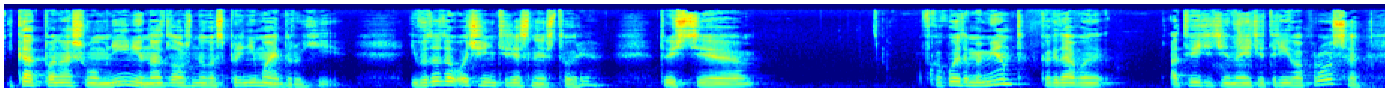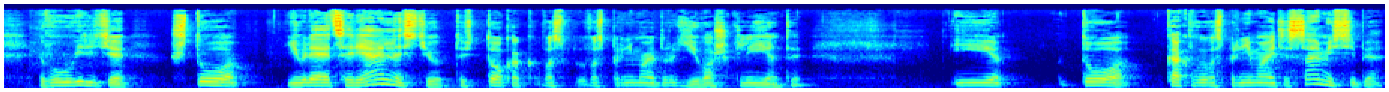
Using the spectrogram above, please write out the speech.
и как, по нашему мнению, нас должны воспринимать другие. И вот это очень интересная история. То есть э, в какой-то момент, когда вы ответите на эти три вопроса, вы увидите, что является реальностью, то есть то, как вас воспринимают другие, ваши клиенты, и то, как вы воспринимаете сами себя,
